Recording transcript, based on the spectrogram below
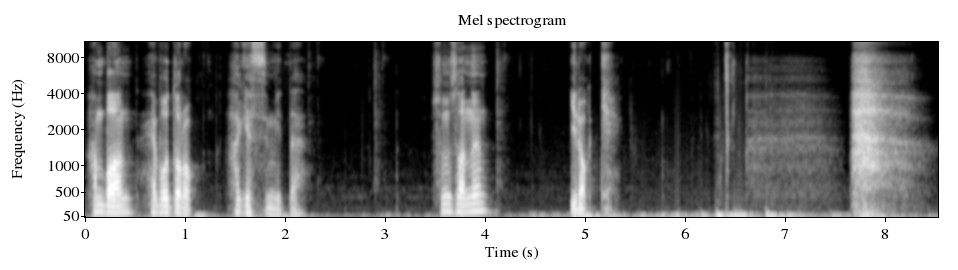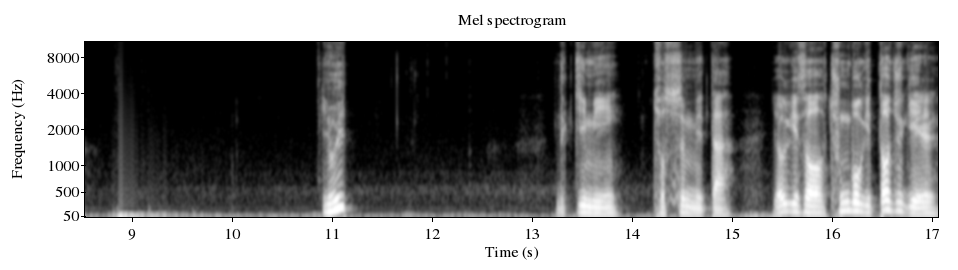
한번 해보도록 하겠습니다. 순서는 이렇게. 하... 요잇 느낌이 좋습니다. 여기서 중복이 떠주길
